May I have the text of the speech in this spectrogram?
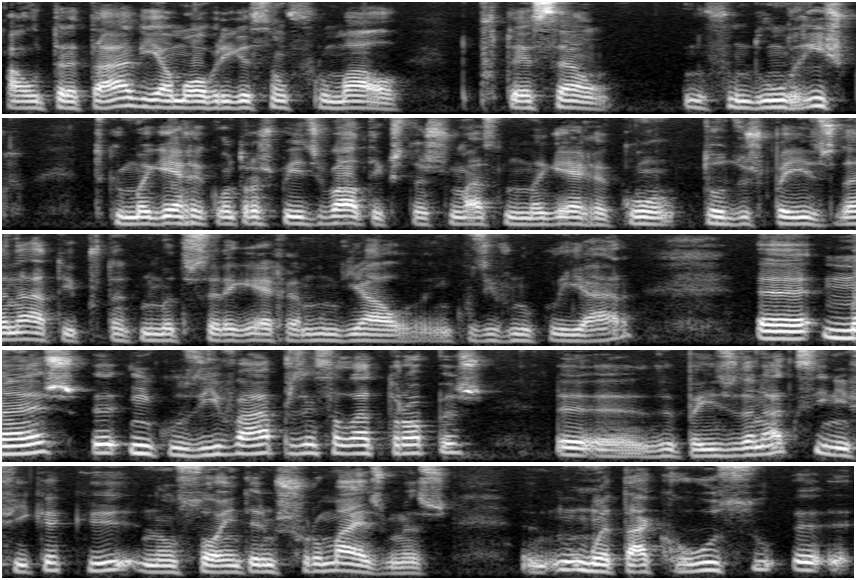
há o tratado e há uma obrigação formal de proteção, no fundo, um risco de que uma guerra contra os países bálticos transformasse numa guerra com todos os países da NATO e, portanto, numa terceira guerra mundial, inclusive nuclear, eh, mas, eh, inclusive, há a presença lá de tropas de países da NATO, que significa que, não só em termos formais, mas um ataque russo eh,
